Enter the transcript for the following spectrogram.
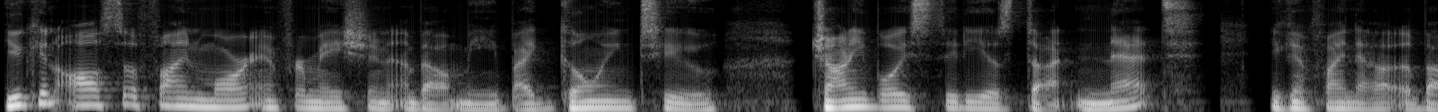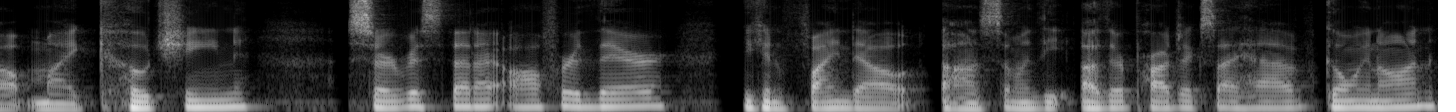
You can also find more information about me by going to johnnyboystudios.net. You can find out about my coaching service that I offer there. You can find out uh, some of the other projects I have going on.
